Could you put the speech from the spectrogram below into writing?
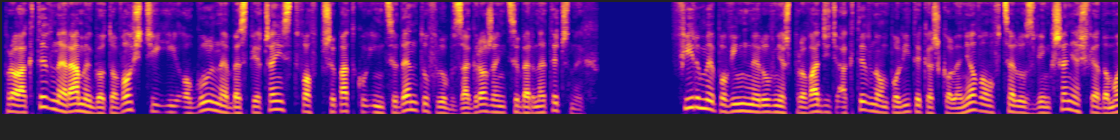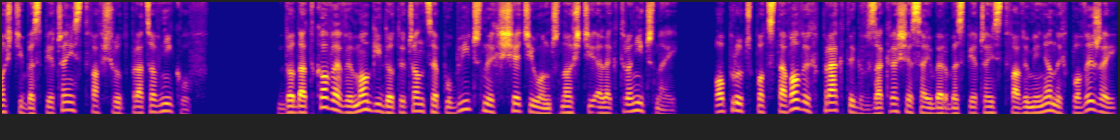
proaktywne ramy gotowości i ogólne bezpieczeństwo w przypadku incydentów lub zagrożeń cybernetycznych. Firmy powinny również prowadzić aktywną politykę szkoleniową w celu zwiększenia świadomości bezpieczeństwa wśród pracowników. Dodatkowe wymogi dotyczące publicznych sieci łączności elektronicznej. Oprócz podstawowych praktyk w zakresie cyberbezpieczeństwa wymienionych powyżej,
